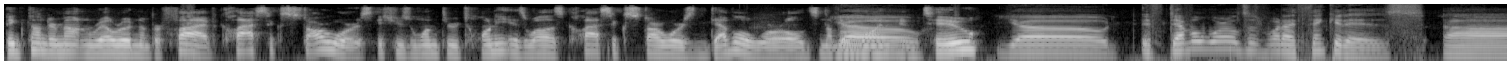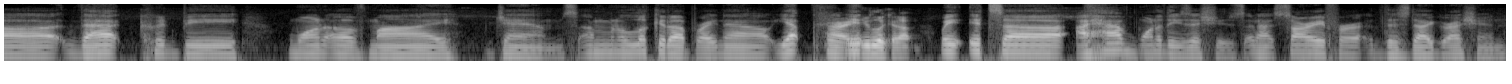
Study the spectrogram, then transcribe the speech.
Big Thunder Mountain Railroad number 5, Classic Star Wars issues 1 through 20, as well as Classic Star Wars Devil Worlds number yo, 1 and 2. Yo, if Devil Worlds is what I think it is, uh, that could be one of my jams. I'm gonna look it up right now. Yep. All right, it, you look it up. Wait, it's uh, I have one of these issues, and I sorry for this digression,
